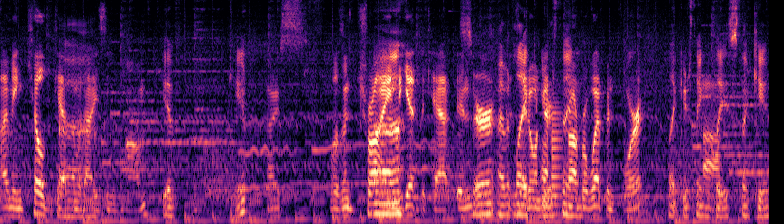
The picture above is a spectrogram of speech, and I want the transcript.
I mean, killed the captain Uh, without using a bomb. Give. Thank you. Nice. Wasn't trying uh, to get the captain. Sir, I would like I don't your have a proper weapon for it. Like your thing, Ah. please. Thank you.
